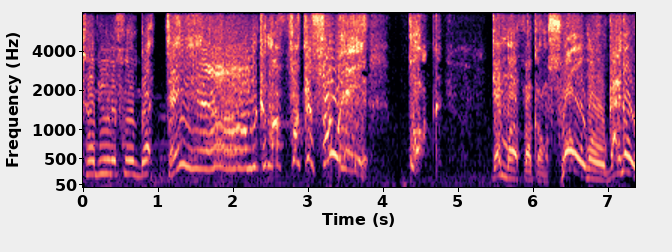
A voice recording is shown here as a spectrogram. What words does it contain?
So beautiful, but damn, look at my fucking forehead. Fuck. That motherfucker on swole mode. Gotta go.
